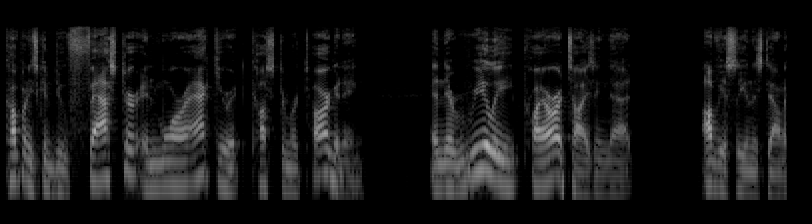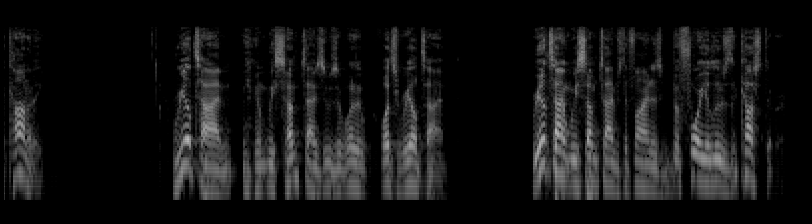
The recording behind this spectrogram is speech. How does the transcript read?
companies can do faster and more accurate customer targeting. And they're really prioritizing that, obviously in this down economy. Real time, we sometimes, what's real time? Real time we sometimes define as before you lose the customer.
